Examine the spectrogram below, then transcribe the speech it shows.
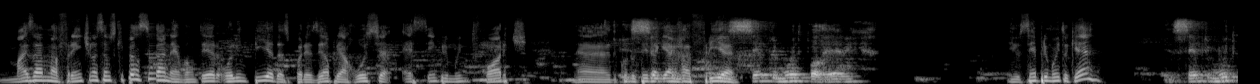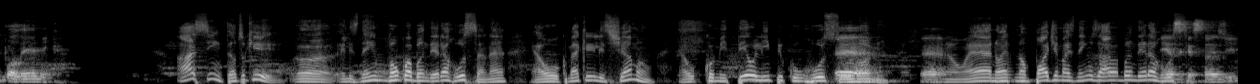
mais lá na frente nós temos que pensar, né? Vão ter Olimpíadas, por exemplo, e a Rússia é sempre muito forte. Né? Quando e teve sempre, a Guerra Fria. Sempre muito polêmica. E sempre muito o quê? sempre muito polêmica. Ah, sim, tanto que uh, eles nem vão com a bandeira russa, né? É o como é que eles chamam? É o Comitê Olímpico Russo é, o nome. É. Não é, não é, não pode mais nem usar a bandeira russa. Tem as questões de,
